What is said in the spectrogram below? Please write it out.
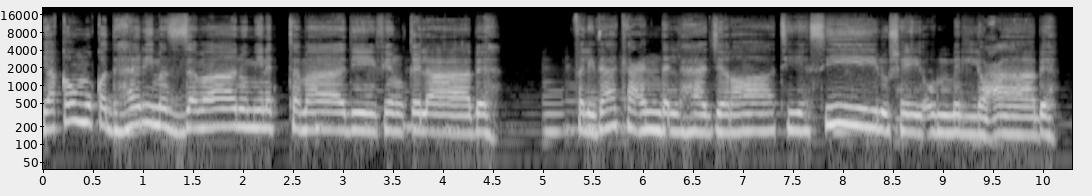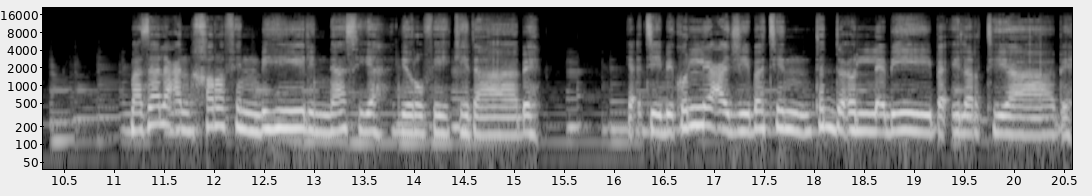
يا قوم قد هرم الزمان من التمادي في انقلابه. فلذاك عند الهاجرات يسيل شيء من لعابه. ما زال عن خرف به للناس يهذر في كذابه. يأتي بكل عجيبة تدعو اللبيب إلى ارتيابه.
